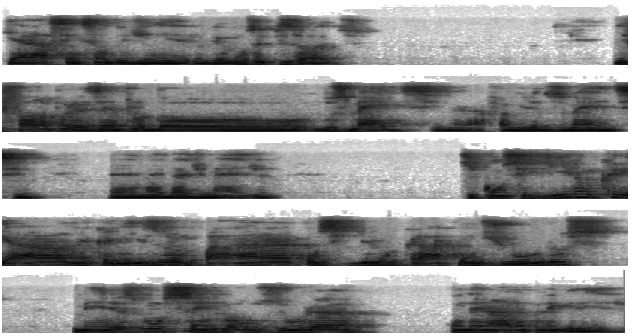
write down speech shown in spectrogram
que era a Ascensão do Dinheiro, de alguns episódios. E fala, por exemplo, do, dos Médici, né? a família dos Médici, é, na Idade Média que conseguiram criar um mecanismo para conseguir lucrar com os juros, mesmo sendo a usura condenada pela igreja.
